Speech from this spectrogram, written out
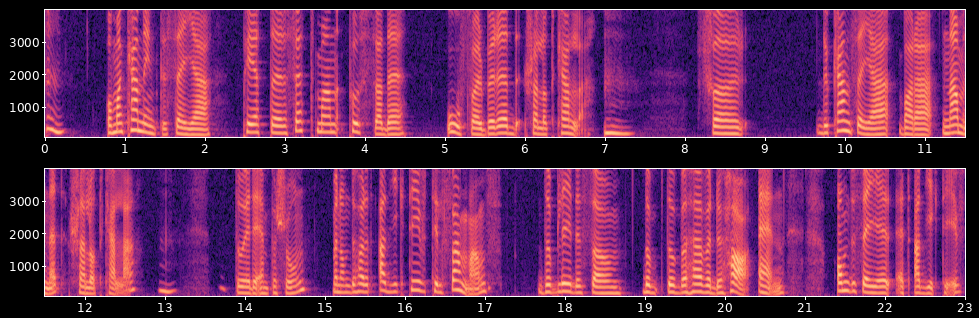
Mm. Och man kan inte säga Peter Settman pussade oförberedd Charlotte Kalla. Mm. För du kan säga bara namnet Charlotte Kalla. Mm. Då är det en person. Men om du har ett adjektiv tillsammans, då blir det som, då, då behöver du ha en. Om du säger ett adjektiv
